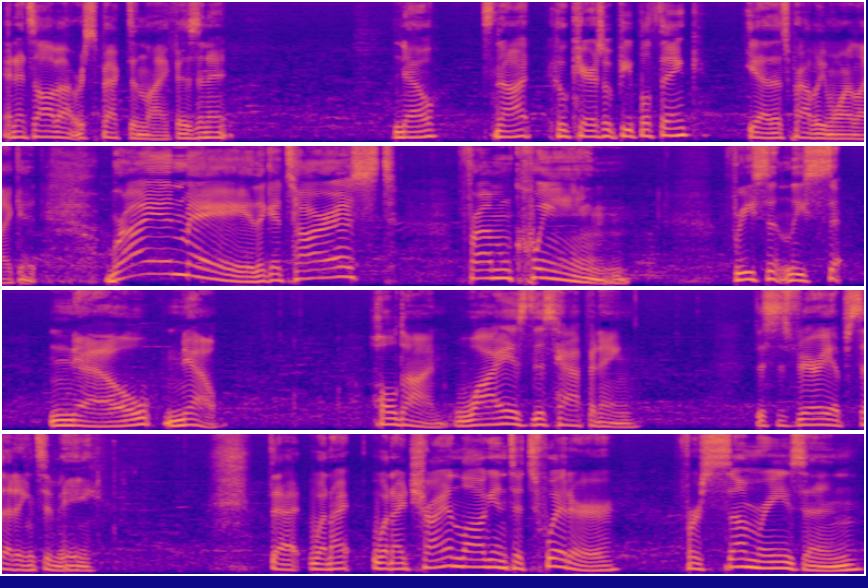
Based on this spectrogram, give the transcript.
And it's all about respect in life, isn't it? No, it's not. Who cares what people think? Yeah, that's probably more like it. Brian May, the guitarist from Queen, recently said, No, no. Hold on. Why is this happening? This is very upsetting to me. That when I when I try and log into Twitter, for some reason,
